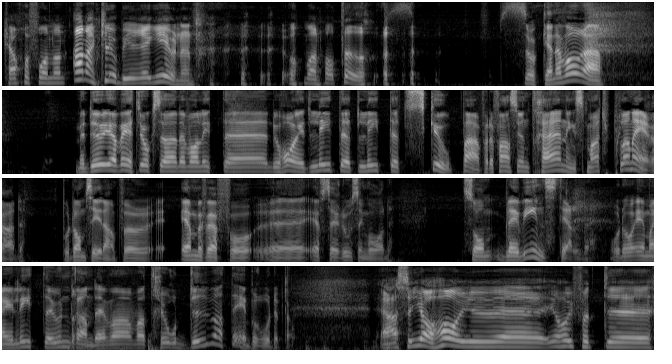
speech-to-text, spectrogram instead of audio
Kanske från någon annan klubb i regionen. Om man har tur. Så kan det vara. Men du, jag vet ju också, det var lite, du har ju ett litet, litet scoop här, för det fanns ju en träningsmatch planerad på de sidan för MFF och eh, FC Rosengård som blev inställd. Och då är man ju lite undrande, vad, vad tror du att det berodde på? Ja, alltså jag har ju, eh, jag har ju fått eh,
